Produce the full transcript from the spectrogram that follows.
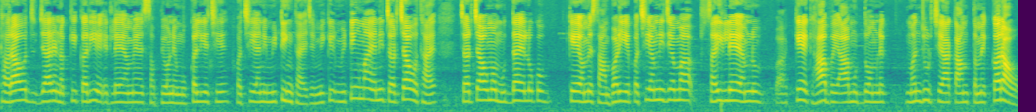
ઠરાવ જ્યારે નક્કી કરીએ એટલે અમે સભ્યોને મોકલીએ છીએ. પછી એની મિટિંગ થાય છે. મિટિંગમાં એની ચર્ચાઓ થાય. ચર્ચાઓમાં મુદ્દા એ લોકો કે અમે સાંભળીએ. પછી એમની જેમાં સહી લે એમનું કે હા ભાઈ આ મુદ્દો અમને મંજૂર છે આ કામ તમે કરાવો.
